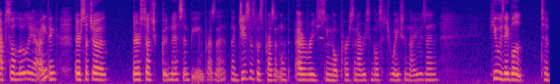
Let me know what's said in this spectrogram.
Absolutely. I Right? think there's such a there's such goodness in being present. Like Jesus was present with every single person, every single situation that he was in. He was able to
